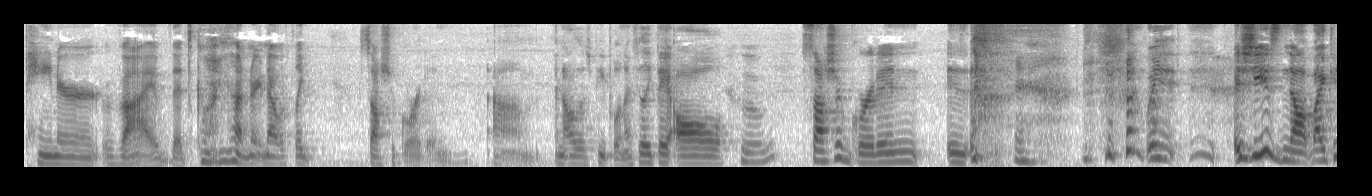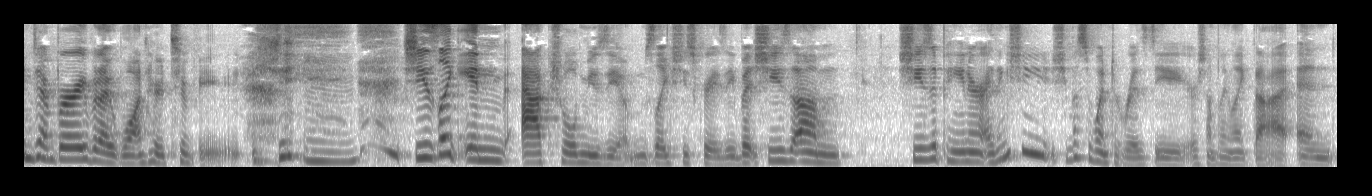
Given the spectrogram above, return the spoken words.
painter vibe that's going on right now with like Sasha Gordon um, and all those people, and I feel like they all Who? Sasha Gordon is. Wait, she is not my contemporary, but I want her to be. She, she's like in actual museums, like she's crazy. But she's um, she's a painter. I think she she must have went to RISD or something like that, and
